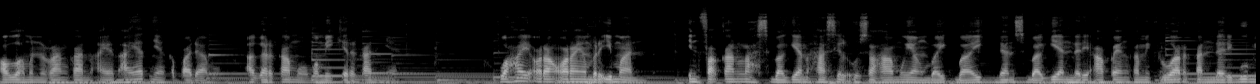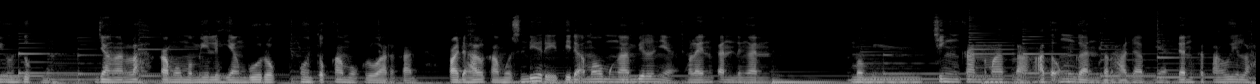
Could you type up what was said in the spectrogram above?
Allah menerangkan ayat-ayatnya kepadamu agar kamu memikirkannya. Wahai orang-orang yang beriman, infakkanlah sebagian hasil usahamu yang baik-baik dan sebagian dari apa yang kami keluarkan dari bumi untukmu. Janganlah kamu memilih yang buruk untuk kamu keluarkan, padahal kamu sendiri tidak mau mengambilnya, melainkan dengan memincingkan mata atau enggan terhadapnya dan ketahuilah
